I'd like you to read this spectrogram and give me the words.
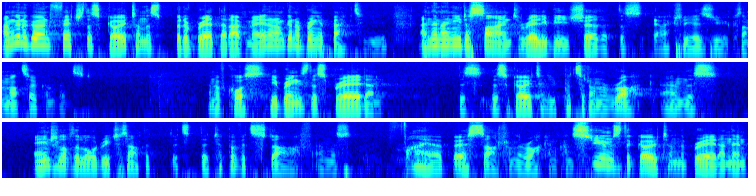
I'm going to go and fetch this goat and this bit of bread that I've made, and I'm going to bring it back to you. And then I need a sign to really be sure that this actually is you, because I'm not so convinced. And of course, he brings this bread and this, this goat, and he puts it on a rock. And this angel of the Lord reaches out the, the tip of its staff, and this fire bursts out from the rock and consumes the goat and the bread, and then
